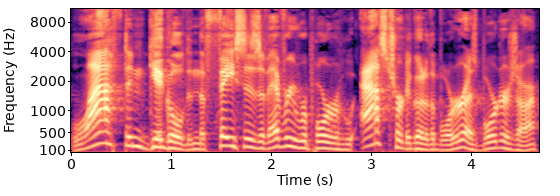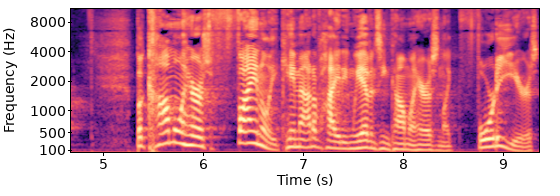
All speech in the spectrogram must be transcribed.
laughed and giggled in the faces of every reporter who asked her to go to the border, as borders are. But Kamala Harris finally came out of hiding. We haven't seen Kamala Harris in like 40 years.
